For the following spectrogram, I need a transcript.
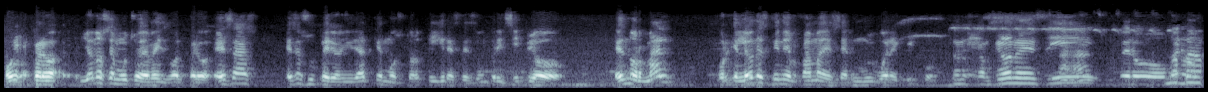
Oye, pero yo no sé mucho de béisbol, pero esa, esa superioridad que mostró Tigres desde un principio es normal, porque Leones tienen fama de ser muy buen equipo. Son los campeones. Sí, Ajá. pero No, bueno, pero al,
